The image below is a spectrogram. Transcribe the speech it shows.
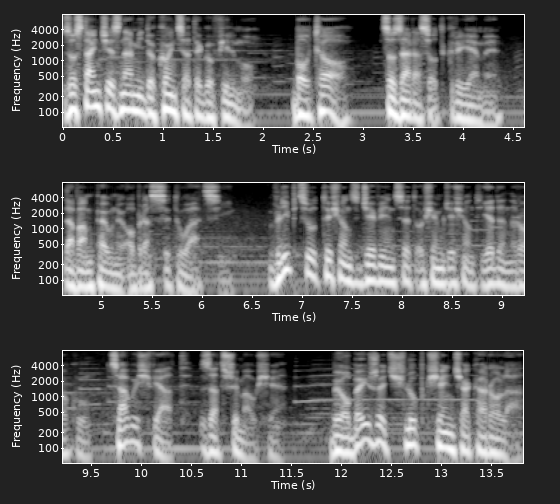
Zostańcie z nami do końca tego filmu, bo to, co zaraz odkryjemy, da wam pełny obraz sytuacji. W lipcu 1981 roku cały świat zatrzymał się, by obejrzeć ślub księcia Karola,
